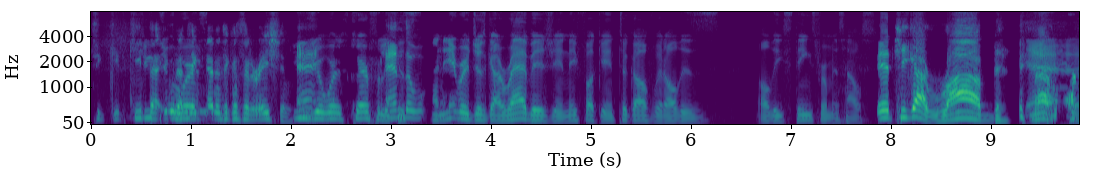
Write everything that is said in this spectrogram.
t- keep, keep that your you know words. take that into consideration. Use your words carefully. and 'cause the- my neighbor just got ravaged and they fucking took off with all this all these things from his house. Bitch, he got robbed. Yeah,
